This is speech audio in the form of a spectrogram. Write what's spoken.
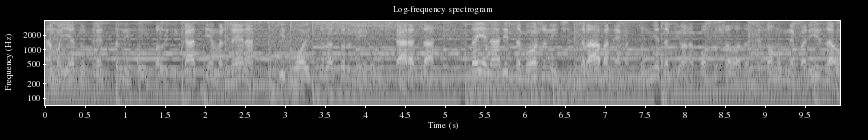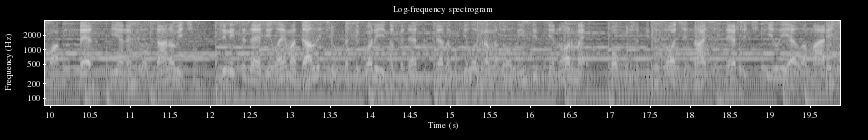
samo jednu predstavnicu u kvalifikacijama žena i dvojicu na turniru muškaraca. Da je Nadica Božanić zdrava, nema sumnje da bi ona pokušala da se domogne Pariza ovako bez Tijane Bogdanović, čini se da je dilema da li će u kategoriji do 57 kg do olimpijske norme pokušati da dođe Nađa Tešić ili Ela Marić.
